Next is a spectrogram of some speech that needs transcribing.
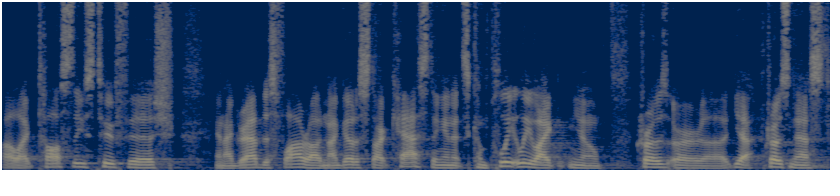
I, like, toss these two fish, and I grab this fly rod, and I go to start casting, and it's completely like, you know, crow's, or, uh, yeah, crow's nest.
